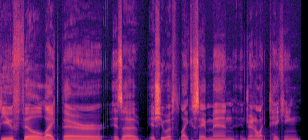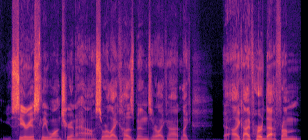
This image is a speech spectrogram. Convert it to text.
Do you feel like there is a issue with like say men in general like taking you seriously once you're in a house or like husbands or like uh, like like I've heard that from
